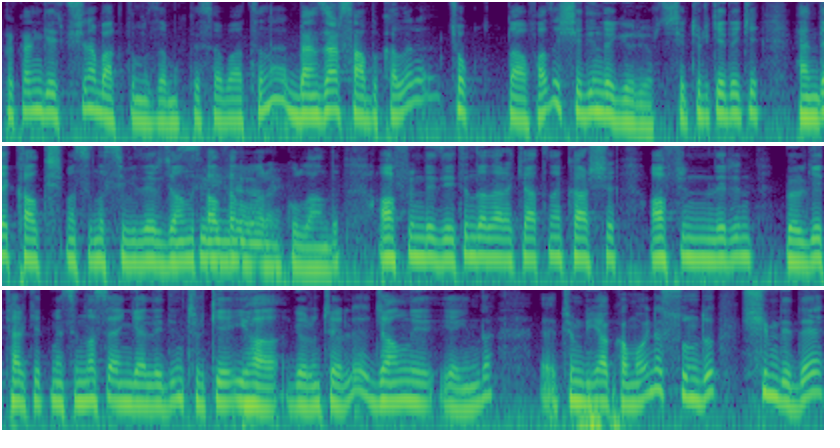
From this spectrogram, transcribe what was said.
PKK'nın geçmişine baktığımızda muktesebatına benzer sabıkaları çok daha fazla işlediğini de görüyoruz. İşte Türkiye'deki Hendek kalkışmasında sivilleri canlı Sivilleri kalkan olarak örnek. kullandı. Afrin'de Zeytin Dalı Harekatı'na karşı Afrinlilerin bölgeyi terk etmesini nasıl engellediğini Türkiye İHA görüntüleriyle canlı yayında e, tüm dünya kamuoyuna sundu. Şimdi de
